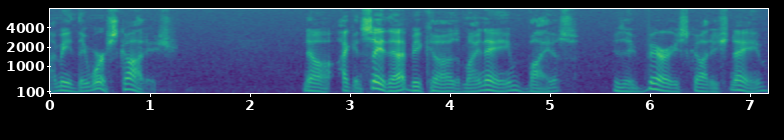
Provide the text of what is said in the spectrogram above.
I mean, they were Scottish. Now, I can say that because my name, Byous, is a very Scottish name,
